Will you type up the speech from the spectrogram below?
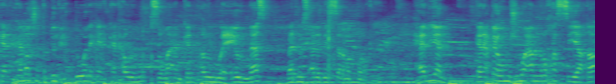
كان حنا ما تنقدوا نحدوا ولكن كنحاولوا نقصوا ما أمكن نحاولوا نوعيوا الناس بهذه المسألة ديال السلامة الطرقية. حاليا كنعطيهم مجموعة من رخص السياقة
